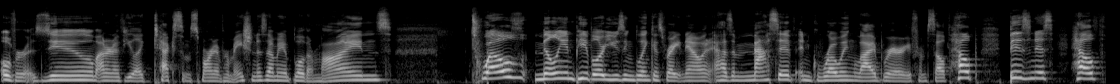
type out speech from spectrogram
over a Zoom. I don't know if you like text some smart information to somebody to blow their minds. 12 million people are using Blinkist right now, and it has a massive and growing library from self help, business, health,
